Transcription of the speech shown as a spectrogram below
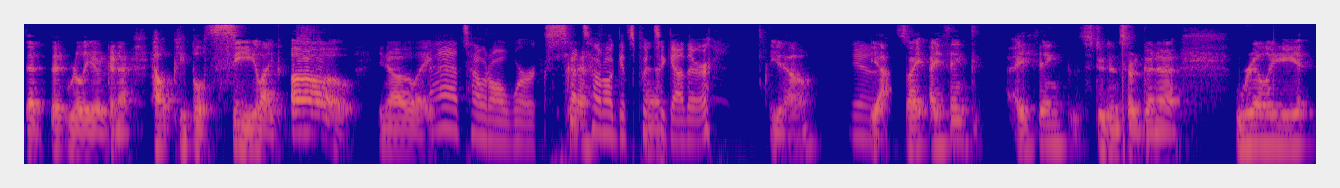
that that really are going to help people see like oh you know like That's how it all works. gonna- That's how it all gets put uh, together. you know Yeah. yeah so i, I think i think students are going to really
